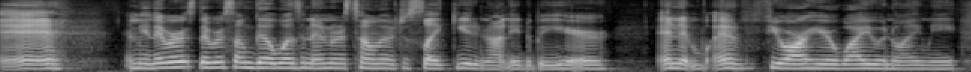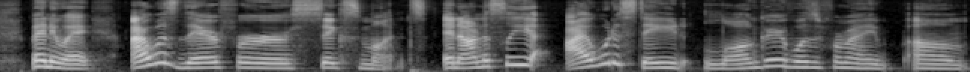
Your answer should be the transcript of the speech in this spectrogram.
eh. I mean, there were there were some good ones, and then there were some that were just like, you do not need to be here. And if you are here, why are you annoying me? But anyway, I was there for six months, and honestly, I would have stayed longer if it wasn't for my um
